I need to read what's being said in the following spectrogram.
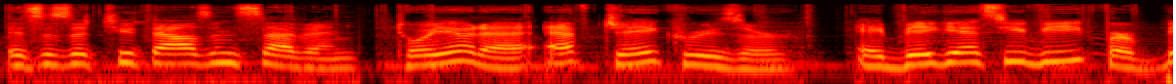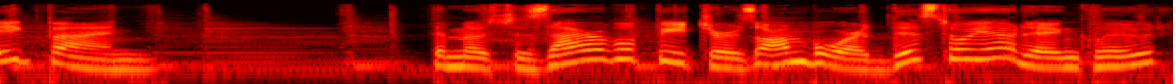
This is a 2007 Toyota FJ Cruiser, a big SUV for big fun. The most desirable features on board this Toyota include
